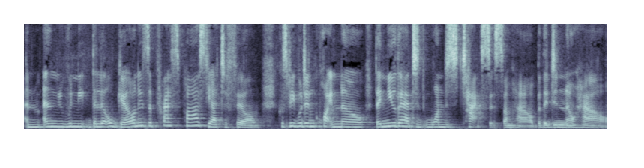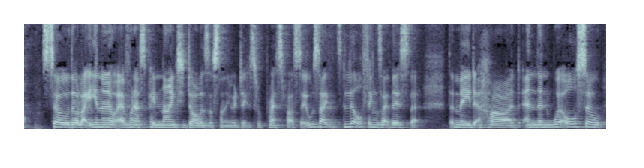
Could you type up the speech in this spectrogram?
and and we need the little girl needs a press pass, yeah, to film because people didn't quite know. They knew they had to wanted to tax it somehow, but they didn't know how. So they were like, you know, no, everyone has to pay ninety dollars or something ridiculous for press pass. So it was like little things like this that that made it hard. And then we're also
